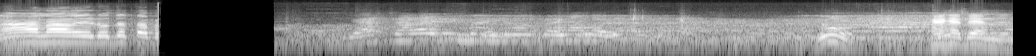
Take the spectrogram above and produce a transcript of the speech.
না না এই রোদের তাপে হ্যাঁ হ্যাঁ দেন দেন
